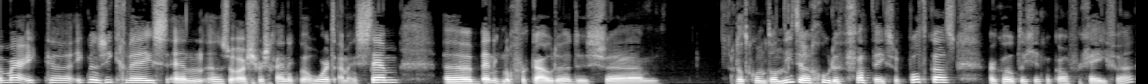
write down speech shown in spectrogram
maar ik, uh, ik ben ziek geweest en zoals je waarschijnlijk wel hoort aan mijn stem, ben ik nog verkouden. Dus ehm, dat komt dan niet ten goede van deze podcast, maar ik hoop dat je het me kan vergeven.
